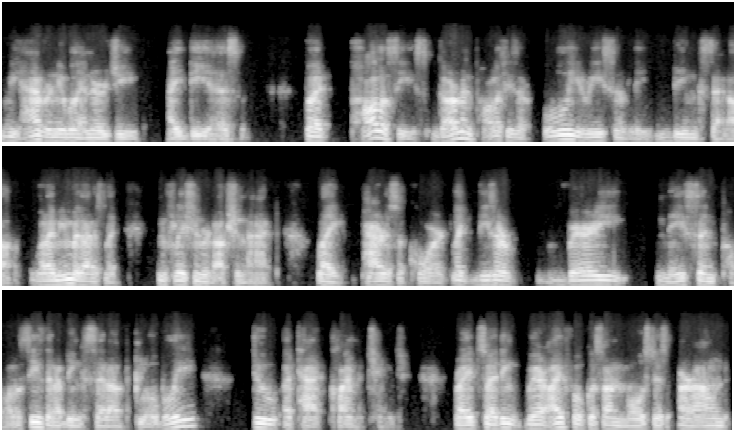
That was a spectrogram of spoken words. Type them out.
we have renewable energy ideas but policies government policies are only recently being set up. What i mean by that is like inflation reduction act like paris accord like these are very nascent policies that are being set up globally to attack climate change right? So I think where I focus on most is around,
